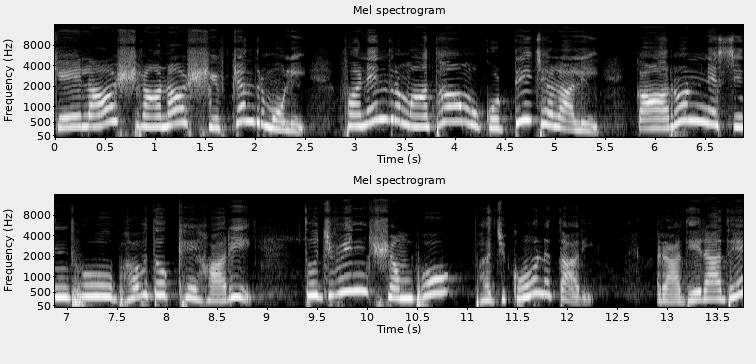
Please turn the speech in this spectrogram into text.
कैलाश राणा शिवचंद्र मोली, फणेन्द्र माथा मुकुट्टी झलाली, कारुण्य सिंधु भव दुखे हारी तुझविन शंभो भज कौन तारी। राधे राधे,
